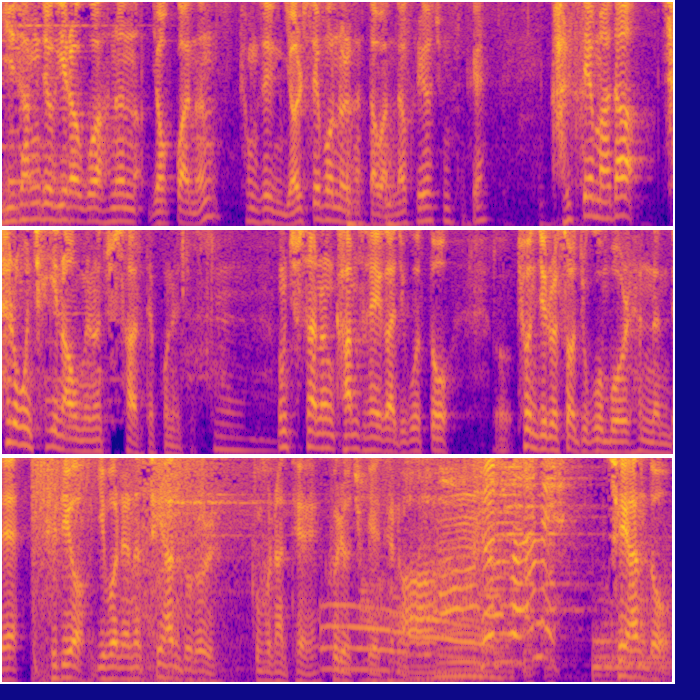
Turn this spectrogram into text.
이상적이라고 하는 역과는 평생 13번을 갔다 왔나 그래요 중국에? 갈 때마다 새로운 책이 나오면 추사한테 보내줬어요. 그럼 추사는 감사해가지고 또 어, 편지를 써주고 뭘 했는데 드디어 이번에는 세한도를 그분한테 그려주게 되는 거예요. 그려주면 하네. 세한도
